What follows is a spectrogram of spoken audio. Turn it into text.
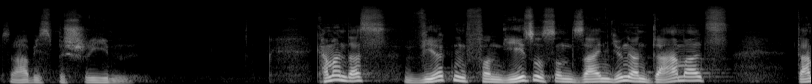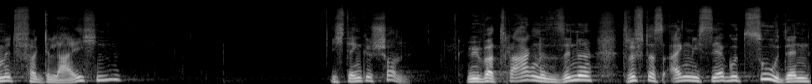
so habe ich es beschrieben. Kann man das Wirken von Jesus und seinen Jüngern damals damit vergleichen? Ich denke schon. Im übertragenen Sinne trifft das eigentlich sehr gut zu, denn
